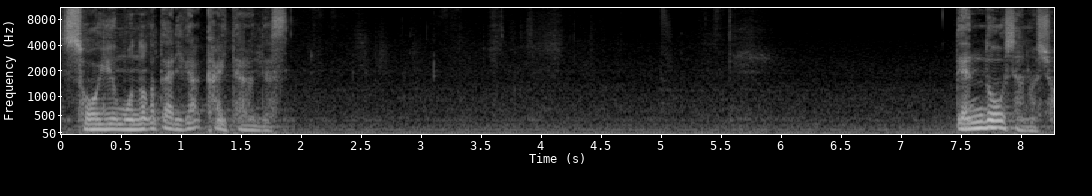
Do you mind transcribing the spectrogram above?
そういう物語が書いてあるんです。伝道者の書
